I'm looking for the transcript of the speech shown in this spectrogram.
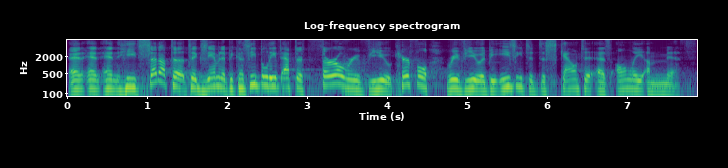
And, and, and he set out to, to examine it because he believed after thorough review, careful review, it'd be easy to discount it as only a myth.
